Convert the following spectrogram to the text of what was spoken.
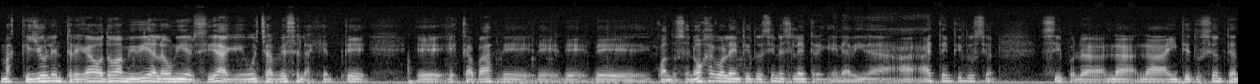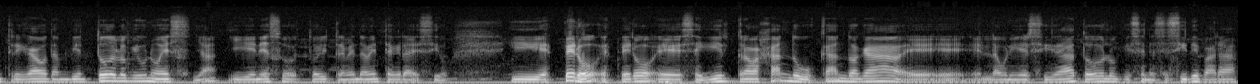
más que yo le he entregado toda mi vida a la universidad, que muchas veces la gente es capaz de, cuando se enoja con la institución, decir, le entregué la vida a esta institución. Sí, pues la, la, institución te ha entregado también todo lo que uno es, ¿ya? Y en eso estoy tremendamente agradecido. Y espero, espero eh, seguir trabajando, buscando acá eh, en la universidad todo lo que se necesite para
